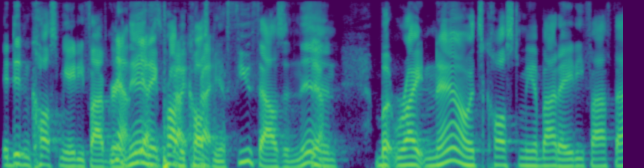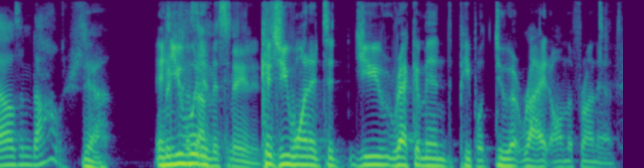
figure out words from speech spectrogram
it didn't cost me eighty five grand No, then. yes, it probably right, cost right. me a few thousand then, but right now it's cost me about eighty five thousand dollars. Yeah. And you would have mismanaged. because you wanted to. You recommend people do it right on the front end.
